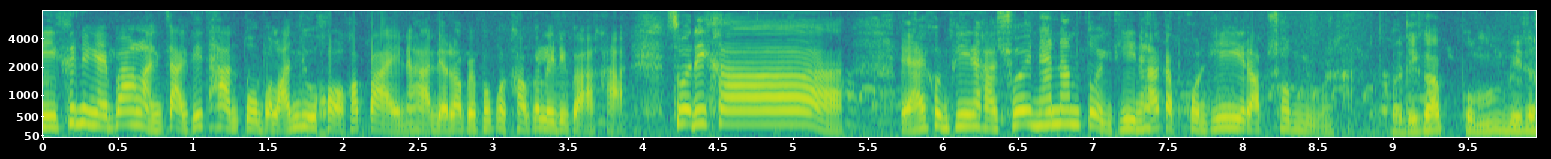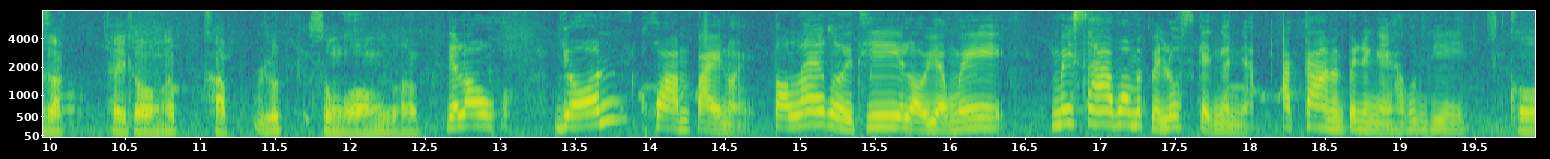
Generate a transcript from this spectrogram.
ดีขึ้นยังไงบ้างหลังจากที่ทานตัวบาลานซ์ยูคอเข้าไปนะคะเดี๋ยวเราไปพบกับเขากันเลยดีกว่าค่ะ สวัสดีค่ะเดี๋ยวให้คุณพี่นะคะ ช่วยแนะนำตัวอีกทีนะคะกับคนที่รับชมอยู่นะคะ สวัสดีครับ ผมวีรศักดิ์ชัยทองครับ ขับรถส่งของอยู่ครับ เดี๋ยวเราย้อนความไปหน่อย ตอนแรกเลยที่เรายังไม่ไม่ทราบว่ามันเป็นโรคสะเก็ดเงินเนี่ยอาการมันเป็นยังไงคะคุณพี่ ก็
